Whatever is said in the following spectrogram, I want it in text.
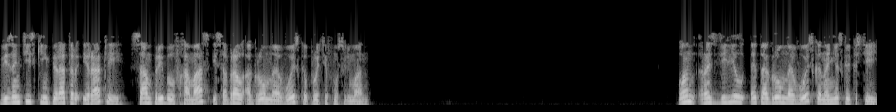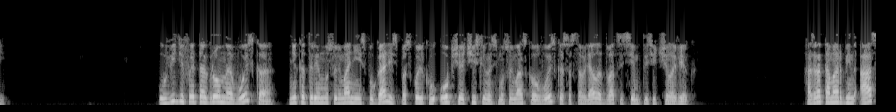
Византийский император Ираклий сам прибыл в Хамас и собрал огромное войско против мусульман. Он разделил это огромное войско на несколько частей. Увидев это огромное войско, Некоторые мусульмане испугались, поскольку общая численность мусульманского войска составляла 27 тысяч человек. Хазрат Амар бин Ас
